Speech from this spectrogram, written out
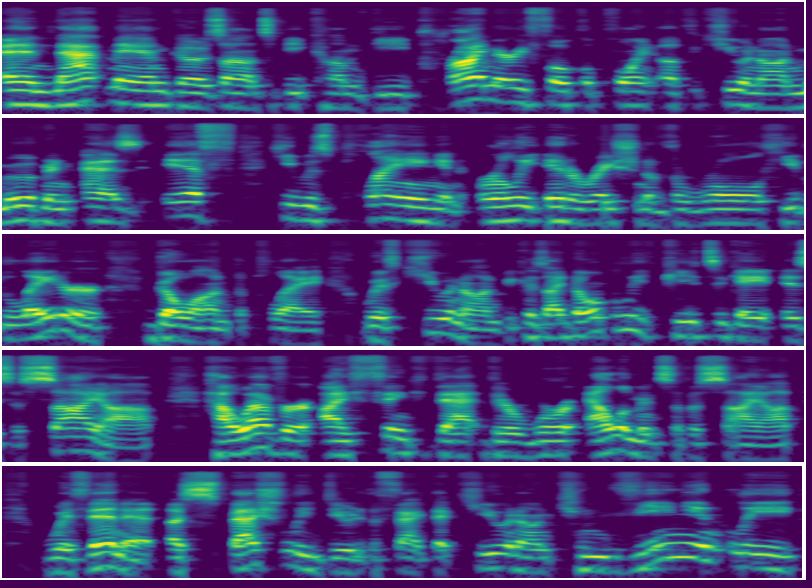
And that man goes on to become the primary focal point of the QAnon movement as if he was playing an early iteration of the role he'd later go on to play with QAnon, because I don't believe Pizzagate is a psyop. However, I think that there were elements of a psyop within it, especially due to the fact that QAnon conveniently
